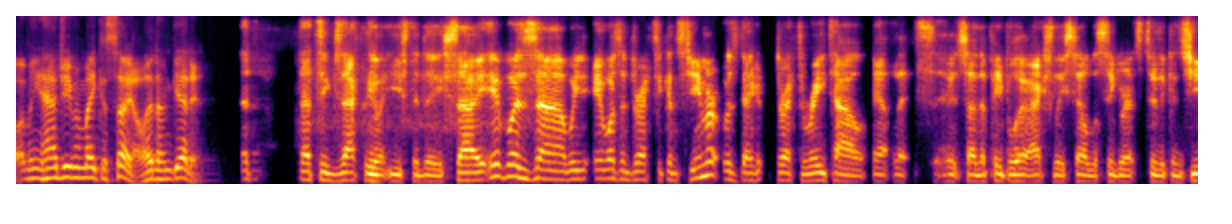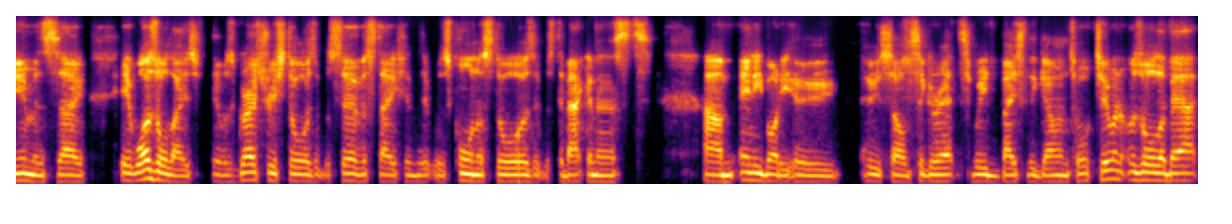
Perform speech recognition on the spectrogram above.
I mean, how do you even make a sale? I don't get it. That's exactly what used to do. So it was uh, we it wasn't direct to consumer. It was direct to retail outlets. So the people who actually sell the cigarettes to the consumers. So it was all those. It was grocery stores. It was service stations. It was corner stores. It was tobacconists. Um, anybody who who sold cigarettes, we'd basically go and talk to, and it was all about,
